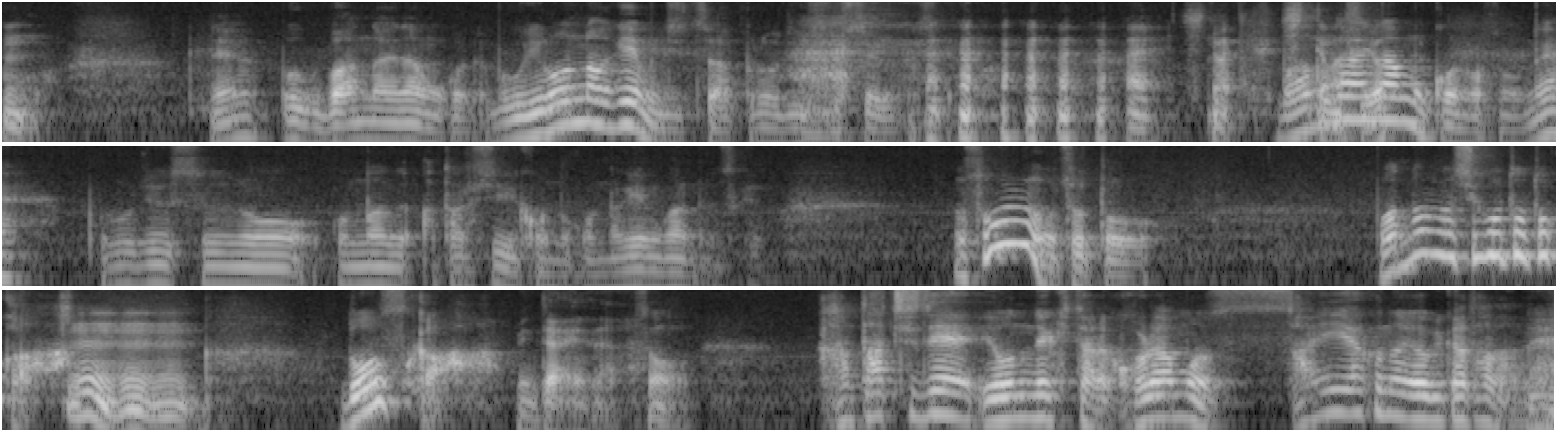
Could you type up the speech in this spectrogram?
うん。ね、僕バンダイナムコで僕いろんなゲーム実はプロデュースしてるんですけど。はい、バンダイ。ナムコのそのねプロデュースのこんな新しい今度こんなゲームがあるんですけどそういうのをちょっとバンダイの仕事とかうんうんうん。どうすか？みたいな。そ形で呼んできたらこれはもう最悪の呼び方だね。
